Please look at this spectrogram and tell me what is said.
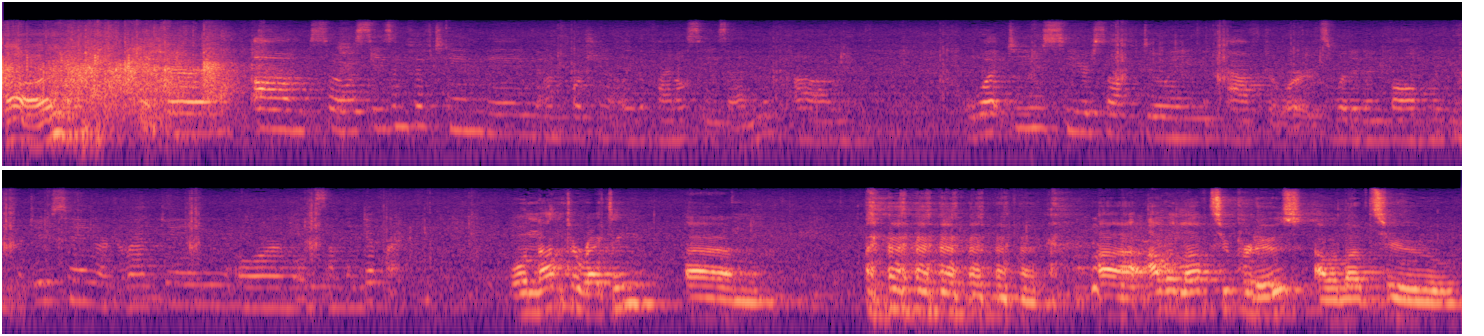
Hi. Um, so season 15 being unfortunately the final season, um, what do you see yourself doing afterwards? Would it involve maybe producing or directing or maybe something different? Well, not directing. Um, uh, I would love to produce. I would love to.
